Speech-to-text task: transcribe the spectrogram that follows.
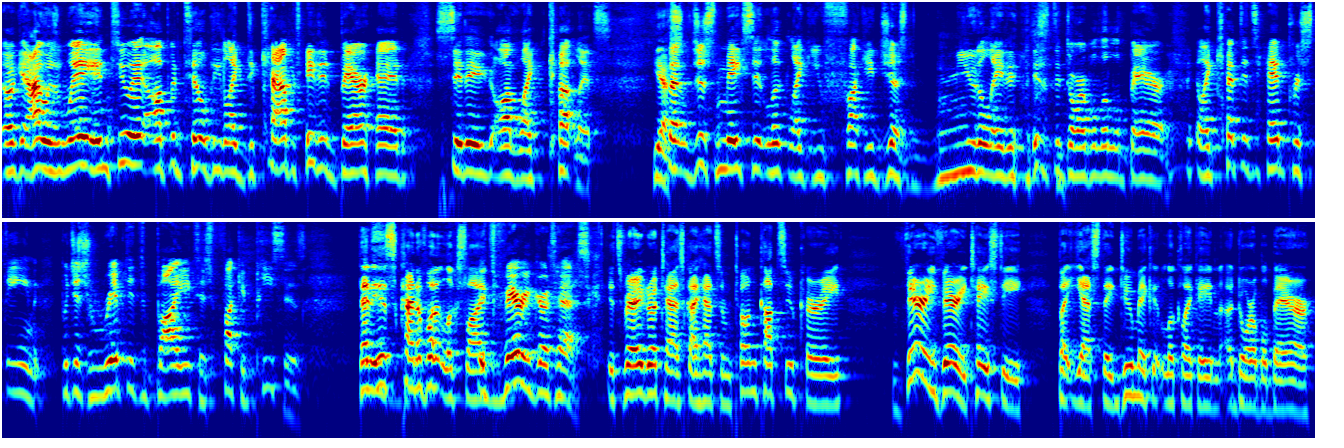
okay, I was way into it up until the like decapitated bear head sitting on like cutlets. Yes. That just makes it look like you fucking just mutilated this adorable little bear. Like kept its head pristine, but just ripped its body to fucking pieces. That is kind of what it looks like. It's very grotesque. It's very grotesque. I had some tonkatsu curry, very very tasty. But yes, they do make it look like an adorable bear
